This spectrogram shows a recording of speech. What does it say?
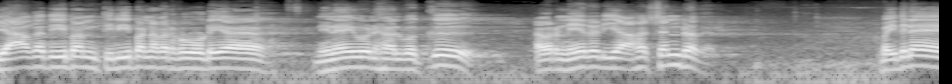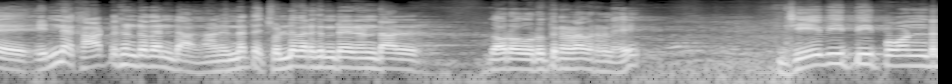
தியாக தீபம் திலீபன் அவர்களுடைய நினைவு நிகழ்வுக்கு அவர் நேரடியாக சென்றவர். இப்போ இதில் என்ன காட்டுகின்றது என்றால் நான் என்னத்தை சொல்ல வருகின்றேன் என்றால் கௌரவ உறுப்பினர் அவர்களே ஜேவிபி போன்ற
